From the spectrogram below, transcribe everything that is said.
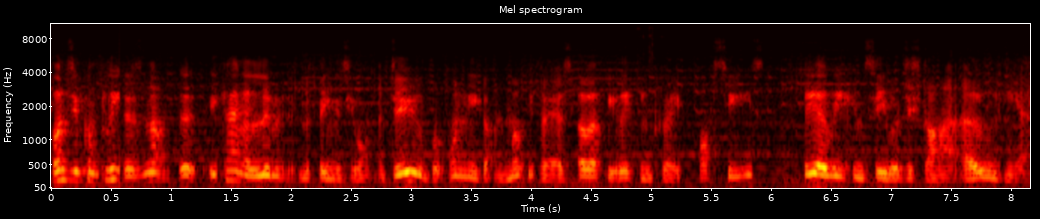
once you complete, there's not uh, you kind of limit the things you want to do, but when you've got in multiplayer, other people you can create posses. Here we can see we're just on our own here,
